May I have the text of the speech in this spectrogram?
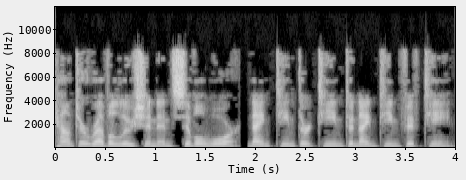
Counter-revolution and Civil War, 1913–1915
